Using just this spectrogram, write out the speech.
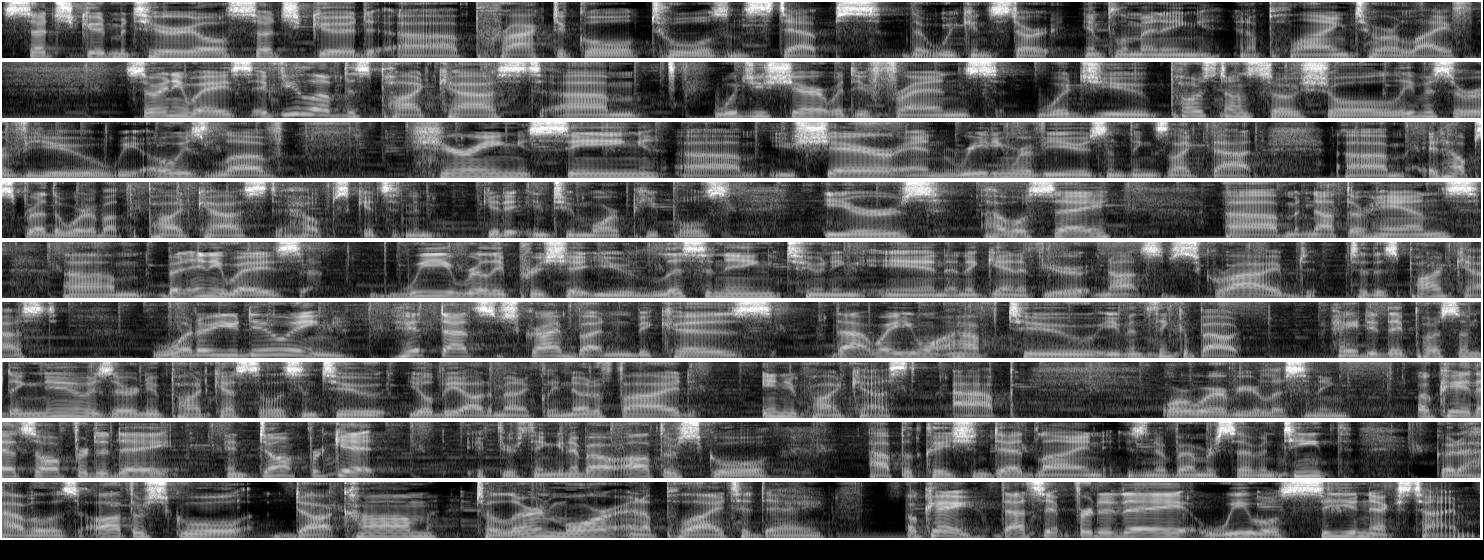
such good material, such good uh, practical tools and steps that we can start implementing and applying to our life. So, anyways, if you love this podcast, um, would you share it with your friends? Would you post on social? Leave us a review. We always love hearing, seeing um, you share and reading reviews and things like that. Um, it helps spread the word about the podcast. It helps get it, in, get it into more people's ears, I will say, um, not their hands. Um, but, anyways, we really appreciate you listening, tuning in. And again, if you're not subscribed to this podcast, what are you doing? Hit that subscribe button because that way you won't have to even think about, hey, did they post something new? Is there a new podcast to listen to? You'll be automatically notified in your podcast app or wherever you're listening. Okay, that's all for today. And don't forget, if you're thinking about author school, Application deadline is November 17th. Go to havilasauthor.school.com to learn more and apply today. Okay, that's it for today. We will see you next time.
